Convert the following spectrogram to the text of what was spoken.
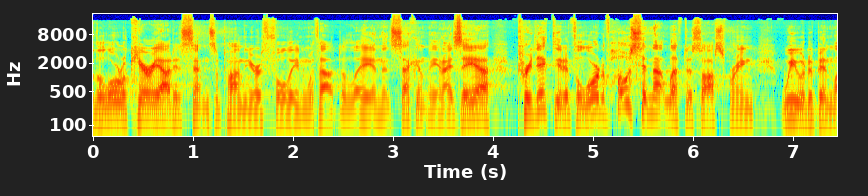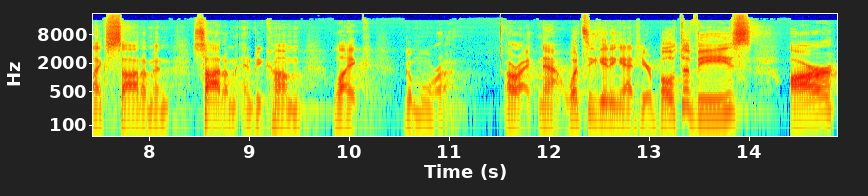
For the Lord will carry out his sentence upon the earth fully and without delay. And then, secondly, and Isaiah predicted if the Lord of hosts had not left us offspring, we would have been like Sodom and Sodom and become like Gomorrah. All right, now, what's he getting at here? Both of these are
